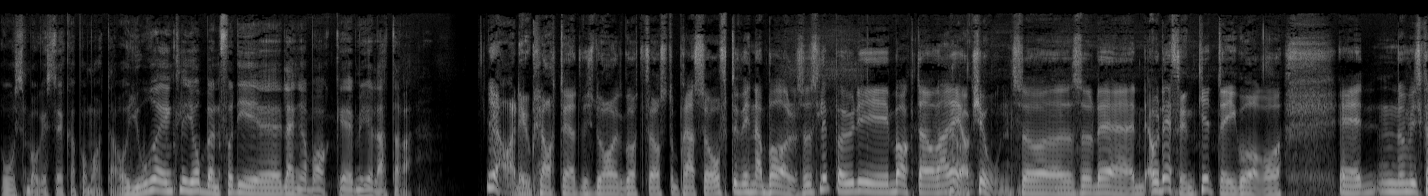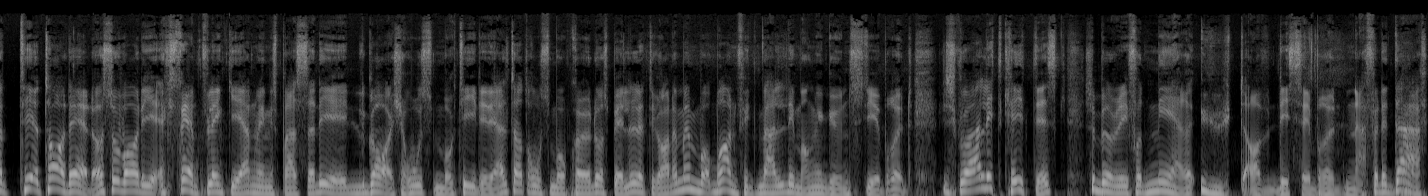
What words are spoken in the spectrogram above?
Rosenborg i stykker, på en måte. Og gjorde egentlig jobben for de lengre lenger bak eh, mye lettere. Ja, det er jo klart det at hvis du har et godt førstepress og ofte vinner ballen, så slipper jo de bak der å være i aksjon. Så, så det, og det funket i går. og eh, Når vi skal ta det, da, så var de ekstremt flinke i gjenvinningspresset. De ga ikke Rosenborg tid i det hele tatt. Rosenborg prøvde å spille litt, men Brann fikk veldig mange gunstige brudd. Hvis vi skal være litt kritisk, så burde de fått mer ut av disse bruddene. For det der,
